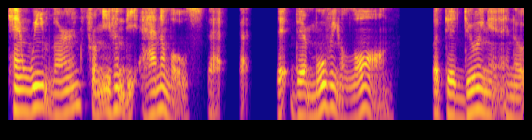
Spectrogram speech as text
Can we learn from even the animals that they're moving along, but they're doing it in a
